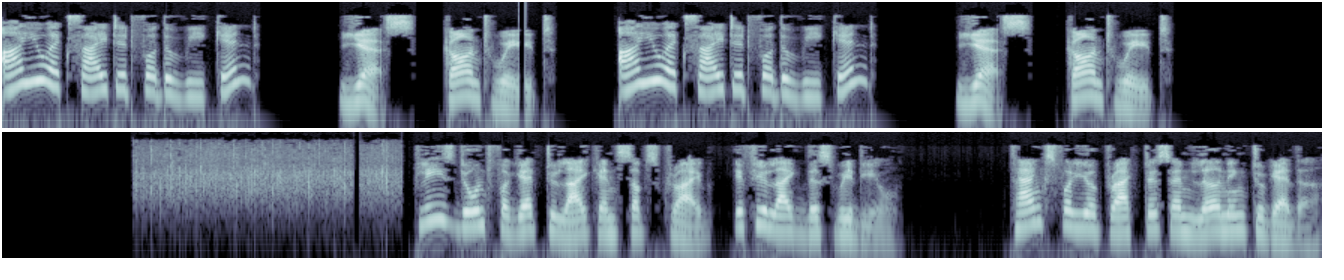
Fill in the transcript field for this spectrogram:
are you excited for the weekend? Yes, can't wait. Are you excited for the weekend? Yes, can't wait. Please don't forget to like and subscribe if you like this video. Thanks for your practice and learning together.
